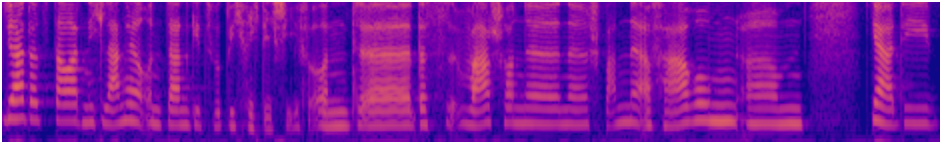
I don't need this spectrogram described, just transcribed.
ja, das dauert nicht lange und dann geht's wirklich richtig schief. Und äh, das war schon eine, eine spannende Erfahrung. Ähm, ja, die,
